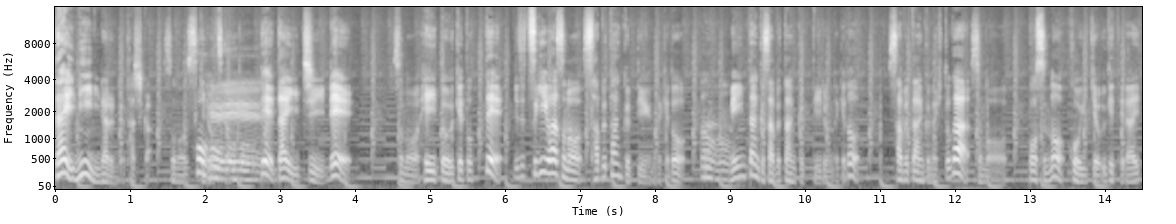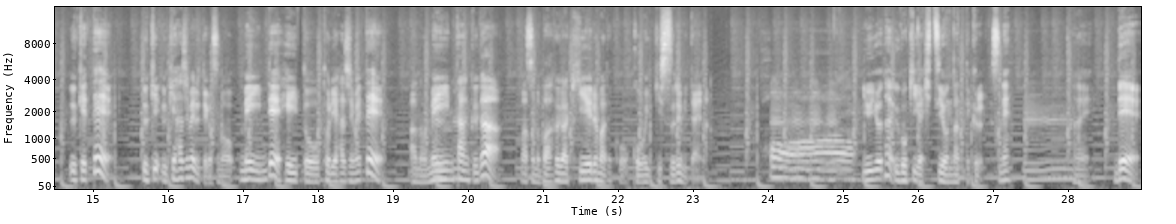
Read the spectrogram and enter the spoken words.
第2位になるんだよ確か。そのスキルを使うで第1位でそのヘイトを受け取ってで次はそのサブタンクっていうんだけどうんうん。メインタンクサブタンクっているんだけどサブタンクの人がそのボスの攻撃を受けてらい受けて受け受け始めるっていうかそのメインでヘイトを取り始めてあのメインタンクが、まあ、そのバフが消えるまでこう攻撃するみたいなはいうような動きが必要になってくるんですね。はい、で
